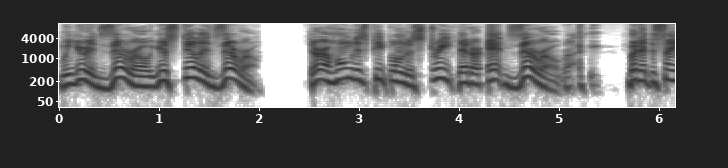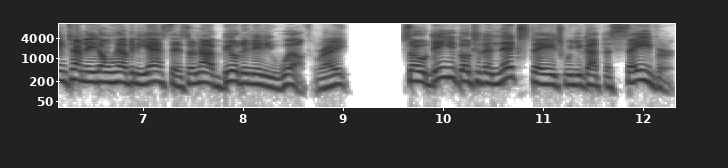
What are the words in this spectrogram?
when you're at zero, you're still at zero. There are homeless people on the street that are at zero, Right. but at the same time, they don't have any assets. They're not building any wealth, right? So then you go to the next stage where you got the saver.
